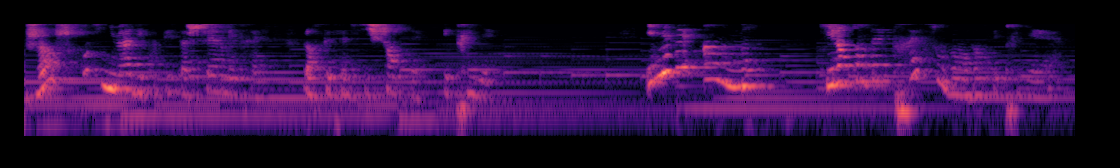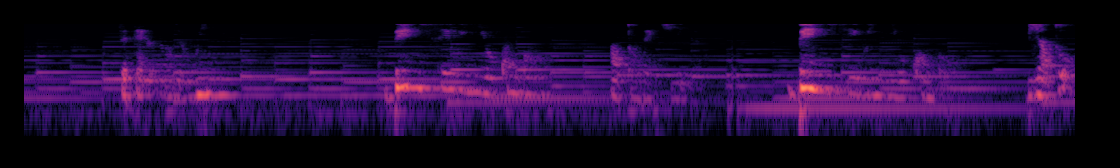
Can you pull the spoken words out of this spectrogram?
Georges continua d'écouter sa chère maîtresse lorsque celle-ci chantait et priait. Il y avait un nom qu'il entendait très souvent dans ses prières. C'était le nom de Winnie. Bénissez Winnie au Congo, entendait-il. Bénissez Winnie au Congo. Bientôt,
